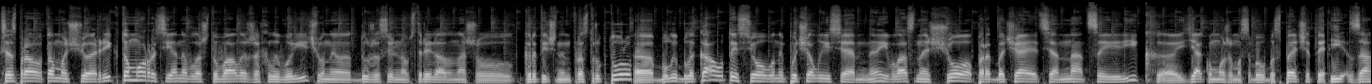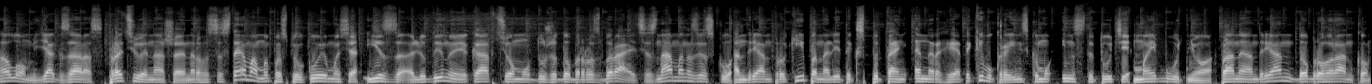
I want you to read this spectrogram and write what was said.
Вся справа в тому, що рік тому росіяни влаштували жахливу річ. Вони дуже сильно обстріляли нашу критичну інфраструктуру. Е, були блекаути, з цього вони почалися. Ну і власне, що передбачається на цей рік, е, як ми можемо себе убезпечити, і загалом, як зараз працює наша енергосистема, ми поспілкуємося із людиною, яка в цьому дуже добре розбирається. З нами на зв'язку Андріан Прокіп, аналітик з питань енергетики в Українському інституті майбутнього. Пане Андріан, доброго ранку.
